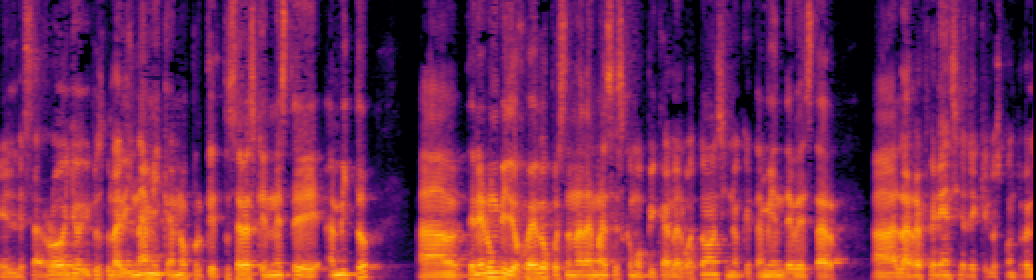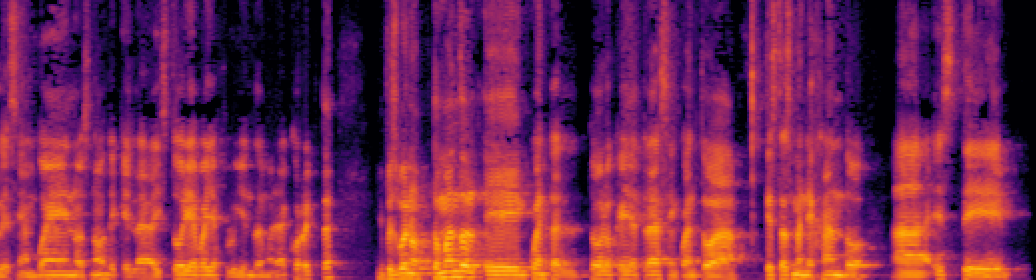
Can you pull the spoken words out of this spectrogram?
el desarrollo y pues la dinámica, ¿no? Porque tú sabes que en este ámbito ah, tener un videojuego, pues no nada más es como picarle al botón, sino que también debe estar ah, la referencia de que los controles sean buenos, ¿no? De que la historia vaya fluyendo de manera correcta. Y pues bueno, tomando eh, en cuenta todo lo que hay atrás en cuanto a que estás manejando a este,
